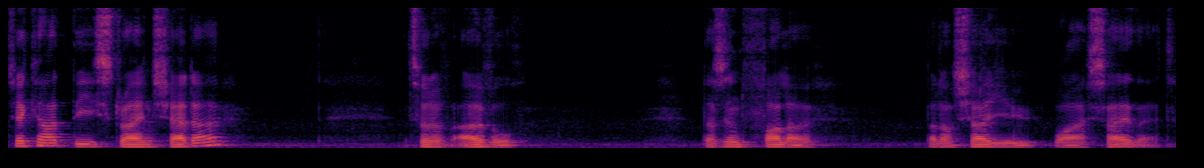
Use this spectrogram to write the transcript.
Check out the strange shadow. It's sort of oval, doesn't follow but I'll show you why I say that.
